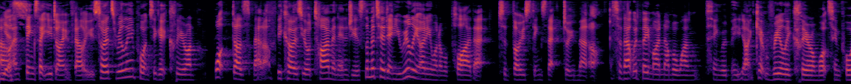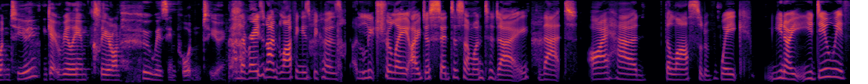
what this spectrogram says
uh, and things that you don't value? So it's really important to get clear on what does matter because your time and energy is limited and you really only want to apply that to those things that do matter. So that would be my number one thing would be like get really clear on what's important to you and get really clear on who is important to you. And the reason I'm laughing is because literally I just said to someone today that I had the last sort of week. You know, you deal with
